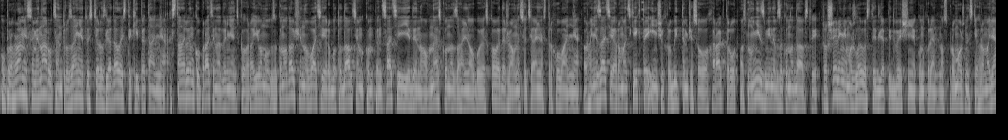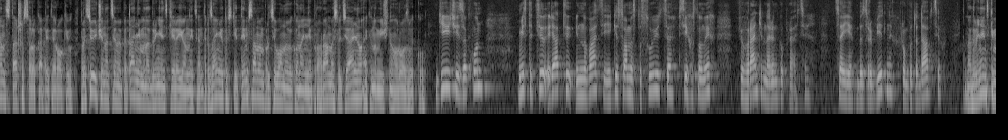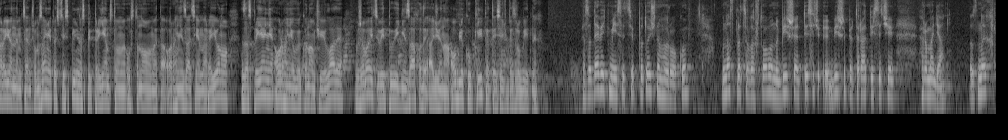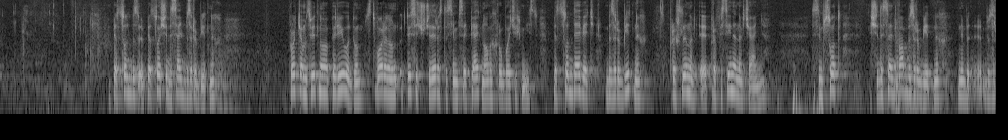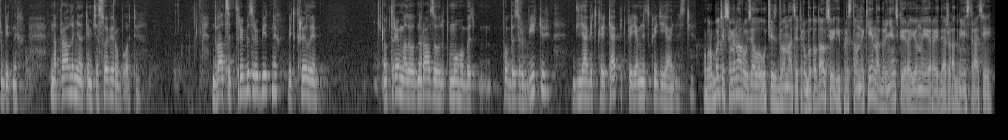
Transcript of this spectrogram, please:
У програмі семінару Центру зайнятості розглядались такі питання: стан ринку праці Надвірнянського району, законодавчі новації роботодавцям, компенсації єдиного внеску на загальнообов'язкове державне соціальне страхування, організація громадських та інших робіт тимчасового характеру, основні зміни в законодавстві, розширення можливостей для підвищення конкурентноспроможності громадян старше 45 років. Працюючи над цими питаннями, Надвірнянський районний центр зайнятості тим самим працював на виконання програми соціально-економічного розвитку. Діючий закон містить ціл ряд інновацій, які саме стосуються всіх основних фігурантів на ринку праці. Це є безробітних, роботодавців, Надвірнянським районним центром зайнятості спільно з підприємствами, установами та організаціями району за сприяння органів виконавчої влади вживаються відповідні заходи, адже на обліку кілька тисяч безробітних. За 9 місяців поточного року у нас працевлаштовано більше, тисяч, більше півтора тисячі громадян. З них 500 без, 560 безробітних. Протягом звітного періоду створено 1475 нових робочих місць. 509 безробітних пройшли е, професійне навчання. 762 безробітних, не безробітних направлені на тимчасові роботи. 23 безробітних відкрили, отримали одноразову допомогу по безробіттю для відкриття підприємницької діяльності. У роботі семінару взяло участь 12 роботодавців і представники Надвірнянської районної райдержадміністрації.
